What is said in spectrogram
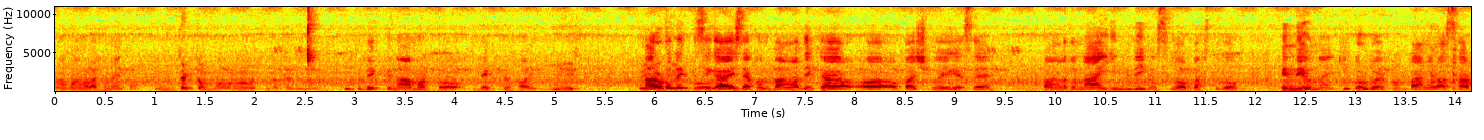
না বাংলা ভাষা নাই তো ইন দেখতাম না বাংলা ভাষা না থাকলে তুই তো দেখতে না আমার তো দেখতে হয় নারোটো দেখতে দেখতেছি। গাইস এখন বাংলা দেখা অভ্যাস হয়ে গেছে বাংলা তো নাই, হিন্দি দেখা ছিল অভ্যাস ছিল হিন্দিও নাই। কি করব এখন? বাংলা সাব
